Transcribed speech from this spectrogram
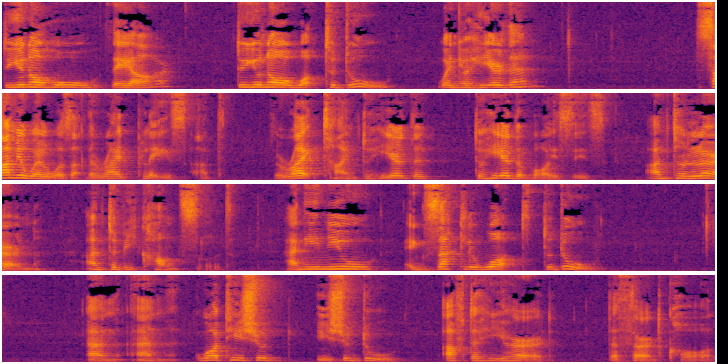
Do you know who they are? Do you know what to do when you hear them? Samuel was at the right place at the right time to hear the to hear the voices and to learn and to be counseled. And he knew exactly what to do and and what he should he should do after he heard the third call.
